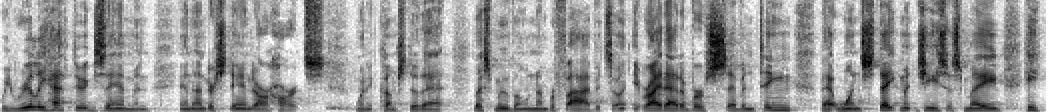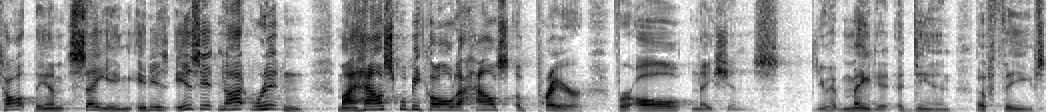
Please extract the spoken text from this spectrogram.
We really have to examine and understand our hearts when it comes to that. Let's move on. Number five. It's uh, right out of verse 17, that one statement Jesus made. He taught them, saying, It is, is it not written, My house will be called a house of prayer for all nations? You have made it a den of thieves.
